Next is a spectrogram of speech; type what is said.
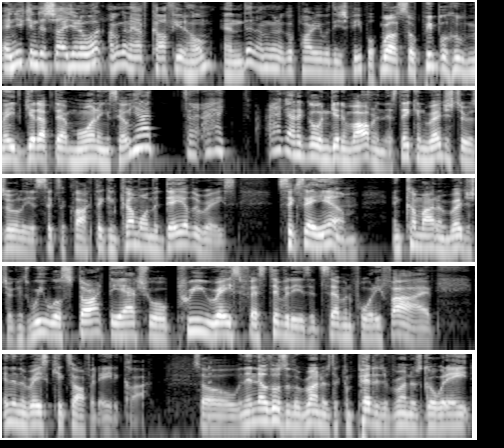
and you can decide, you know what, I'm going to have coffee at home and then I'm going to go party with these people. Well, so people who may get up that morning and say, well, yeah, I, I got to go and get involved in this, they can register as early as 6 o'clock. They can come on the day of the race, 6 a.m., and come out and register because we will start the actual pre-race festivities at 7.45, and then the race kicks off at 8 o'clock. So and then those are the runners. The competitive runners go at eight,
